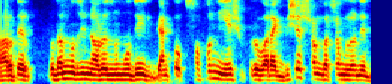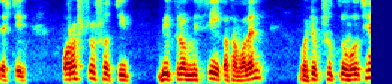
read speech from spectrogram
ভারতের প্রধানমন্ত্রী নরেন্দ্র মোদীর ব্যাংকক সফর নিয়ে শুক্রবার এক বিশেষ সংবাদ সম্মেলনে দেশটির পররাষ্ট্র সচিব বিক্রম মিশ্রি কথা বলেন। বৈঠক সূত্র বলছে,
